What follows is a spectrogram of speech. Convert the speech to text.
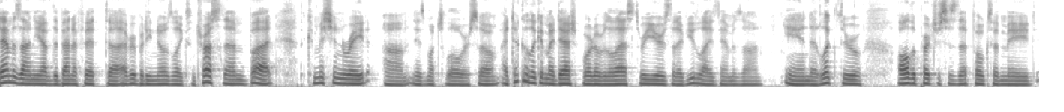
with Amazon, you have the benefit uh, everybody knows, likes, and trusts them, but the commission rate um, is much lower. So I took a look at my dashboard over the last three years that I've utilized Amazon and I looked through all the purchases that folks have made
